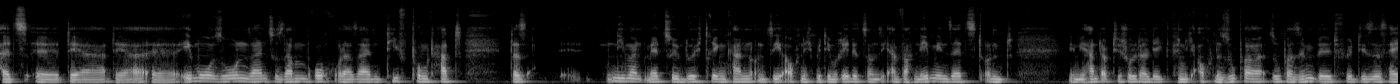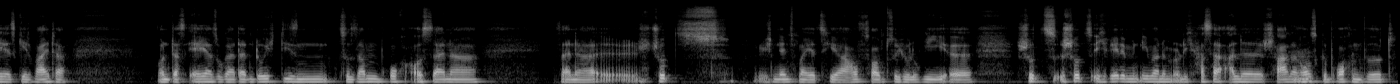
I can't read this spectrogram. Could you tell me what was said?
als äh, der, der äh, Emo-Sohn seinen Zusammenbruch oder seinen Tiefpunkt hat, dass äh, niemand mehr zu ihm durchdringen kann und sie auch nicht mit ihm redet, sondern sich einfach neben ihn setzt und ihm die Hand auf die Schulter legt, finde ich auch eine super, super Sinnbild für dieses, hey, es geht weiter. Und dass er ja sogar dann durch diesen Zusammenbruch aus seiner seiner äh, Schutz, ich nenne es mal jetzt hier Hauptraumpsychologie, äh, Schutz, Schutz, ich rede mit niemandem und ich hasse alle, Schale mhm. rausgebrochen wird.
